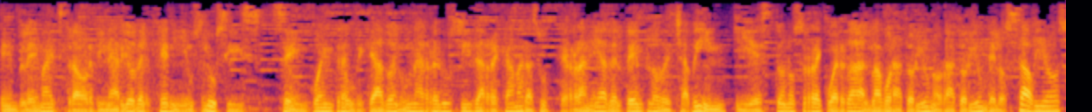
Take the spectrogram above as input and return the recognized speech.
emblema extraordinario del Genius Lucis, se encuentra ubicado en una reducida recámara subterránea del templo de Chavin, y esto nos recuerda al Laboratorium Oratorium de los Sabios,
